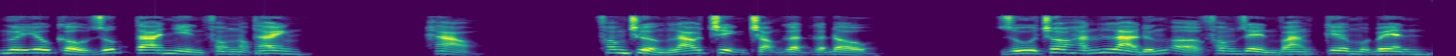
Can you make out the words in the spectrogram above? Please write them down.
ngươi yêu cầu giúp ta nhìn phong ngọc thanh. Hảo. Phong trưởng lão trịnh trọng gật gật đầu. Dù cho hắn là đứng ở phong rền vang kia một bên,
